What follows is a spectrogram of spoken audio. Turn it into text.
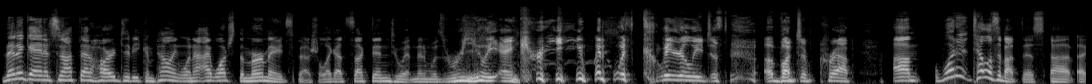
Then again, it's not that hard to be compelling. When I watched the Mermaid special, I got sucked into it and then was really angry when it was clearly just a bunch of crap. Um, what? Tell us about this uh, uh,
